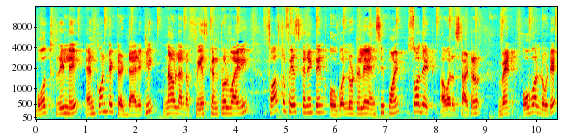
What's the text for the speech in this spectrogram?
both relay and contactor directly. Now learn a phase control wiring. First phase connect in overload relay nc point so that our starter when overloaded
